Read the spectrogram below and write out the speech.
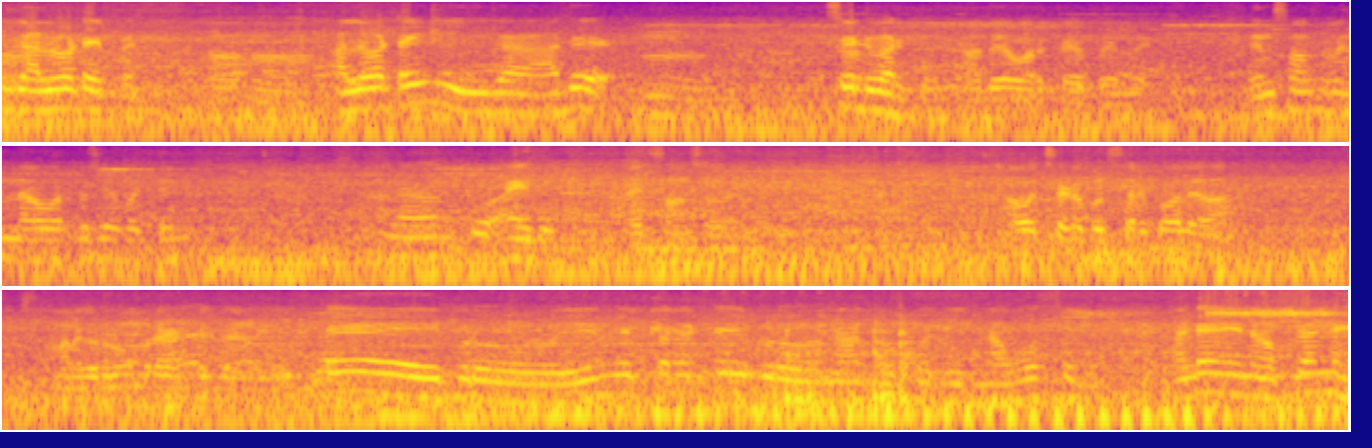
ఇక అలవాటు అయిపోయింది. అలవాటు అయ్యి ఇక అదే సెట్ వర్క్. అదే వర్క్ అయిపోయింది. ఎన్ని సంవత్సరాలు అయింది ఆ వర్క్ చేపట్టి? దాదాపు ఐదు. ఐదు సంవత్సరాలు అయింది ఆ వచ్చే డబ్బులు సరిపోలేదా? మనకు రూమ్ రెంట్ కానీ అంటే ఇప్పుడు ఏం చెప్తారంటే ఇప్పుడు నాకు కొద్ది నవ్వు వస్తుంది. అంటే నేను ఒక్కడనే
